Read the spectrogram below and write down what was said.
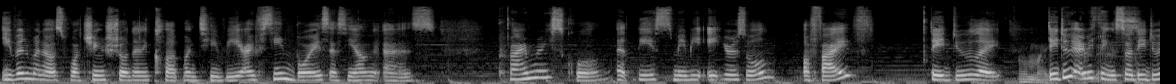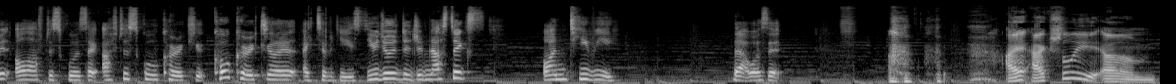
even when I was watching Shonen Club on TV, I've seen boys as young as primary school, at least maybe eight years old or five. They do like Oh they do everything. So they do it all after school. It's like after school curricu- co-curricular activities. You do the gymnastics on TV. That was it. I actually, um,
